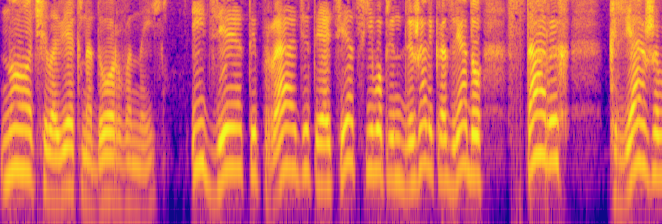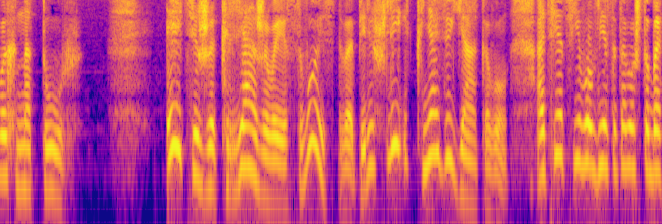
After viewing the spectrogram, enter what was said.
но человек надорванный. И дед, и прадед, и отец его принадлежали к разряду старых кряжевых натур. Эти же кряжевые свойства перешли и к князю Якову. Отец его вместо того, чтобы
